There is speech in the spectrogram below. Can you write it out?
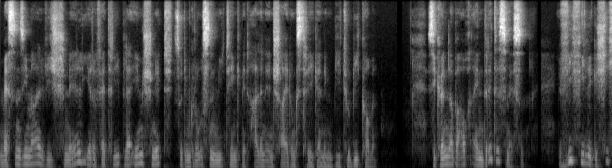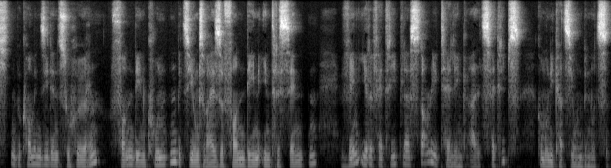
Messen Sie mal, wie schnell Ihre Vertriebler im Schnitt zu dem großen Meeting mit allen Entscheidungsträgern im B2B kommen. Sie können aber auch ein drittes messen. Wie viele Geschichten bekommen Sie denn zu hören von den Kunden bzw. von den Interessenten, wenn Ihre Vertriebler Storytelling als Vertriebskommunikation benutzen?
